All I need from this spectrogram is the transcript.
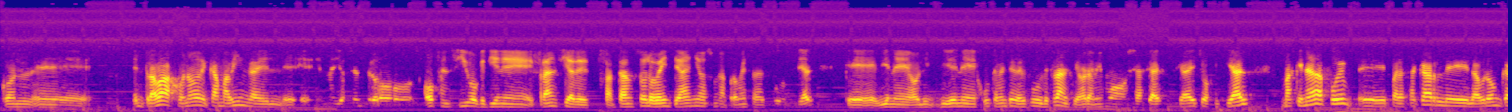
con eh, el trabajo ¿no? de Camavinga, el, el mediocentro ofensivo que tiene Francia de tan solo 20 años, una promesa del fútbol mundial que viene oli- viene justamente del fútbol de Francia. Ahora mismo ya se ha, se ha hecho oficial. Más que nada fue eh, para sacarle la bronca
